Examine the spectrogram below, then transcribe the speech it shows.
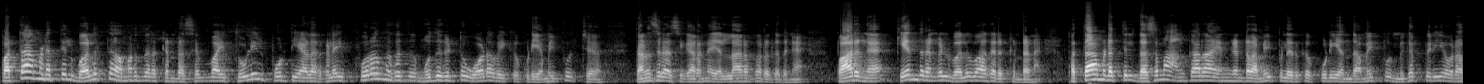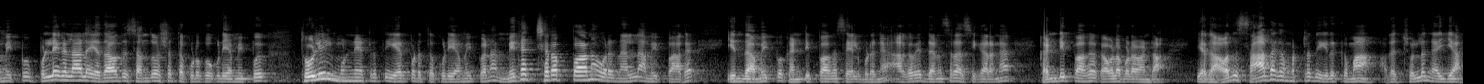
பத்தாம் இடத்தில் வலுத்து அமர்ந்திருக்கின்ற செவ்வாய் தொழில் போட்டியாளர்களை புறமுகத்து முதுகிட்டு ஓட வைக்கக்கூடிய அமைப்பு ச- தனுசு ராசிக்காரங்க எல்லாருக்கும் இருக்குதுங்க. பாருங்கள் கேந்திரங்கள் வலுவாக இருக்கின்றன. பத்தாம் இடத்தில் தசம அங்காரா என்கின்ற அமைப்பில் இருக்கக்கூடிய அந்த அமைப்பு மிகப்பெரிய ஒரு அமைப்பு. பிள்ளைகளால் ஏதாவது சந்தோஷத்தை கொடுக்கக்கூடிய அமைப்பு. தொழில் முன்னேற்றத்தை ஏற்படுத்தக்கூடிய அமைப்புனா மிகச்சிறப்பான ஒரு நல்ல அமைப்பாக இந்த அமைப்பு கண்டிப்பாக செயல்படுங்க. ஆகவே தனுசு ராசிக்காரங்க கண்டிப்பாக கவலைப்பட வேண்டாம். ஏதாவது சாதகமற்றது இருக்குமா? அதை சொல்லுங்க ஐயா.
